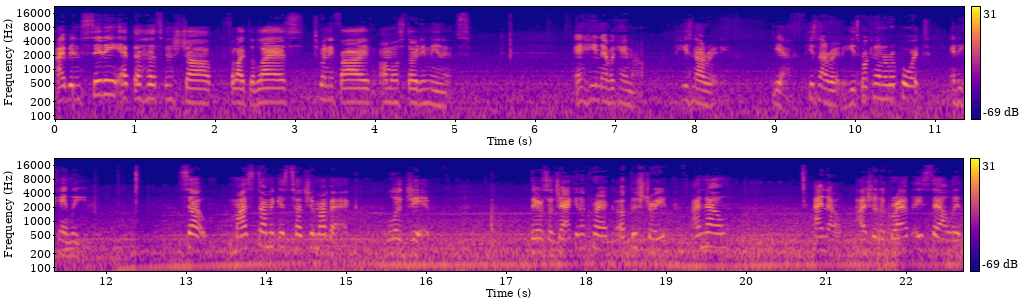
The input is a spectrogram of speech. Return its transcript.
I've been sitting at the husband's job for like the last 25, almost 30 minutes. And he never came out. He's not ready. Yeah, he's not ready. He's working on a report and he can't leave. So, my stomach is touching my back. Legit. There's a Jack in a Crack up the street. I know. I know. I should have grabbed a salad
